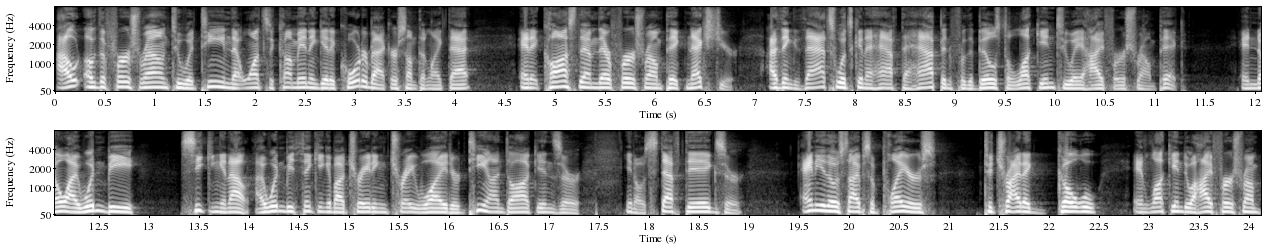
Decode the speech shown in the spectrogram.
out of the first round to a team that wants to come in and get a quarterback or something like that, and it costs them their first round pick next year. I think that's what's going to have to happen for the Bills to luck into a high first round pick. And no, I wouldn't be seeking it out. I wouldn't be thinking about trading Tre White or Dion Dawkins or, you know, Steph Diggs or any of those types of players to try to go and luck into a high first round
